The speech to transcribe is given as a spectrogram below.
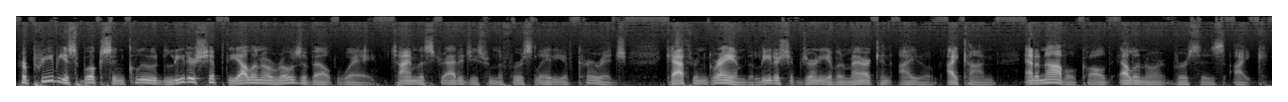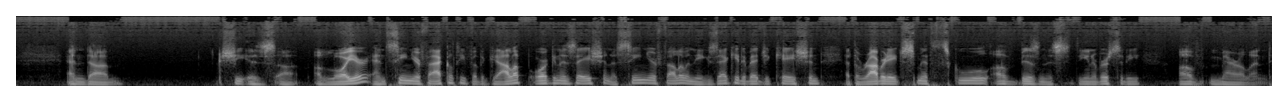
Her previous books include Leadership the Eleanor Roosevelt Way, Timeless Strategies from the First Lady of Courage, Katharine Graham, The Leadership Journey of an American Idol, Icon, and a novel called Eleanor versus Ike. And um, she is uh, a lawyer and senior faculty for the Gallup Organization, a senior fellow in the executive education at the Robert H. Smith School of Business at the University of Maryland.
